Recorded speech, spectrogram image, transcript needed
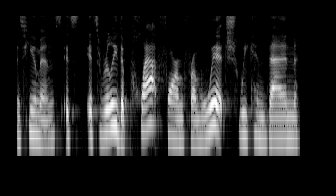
as humans, it's it's really the platform from which we can then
